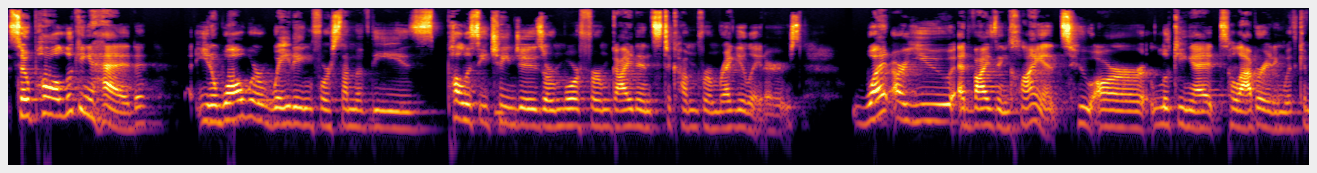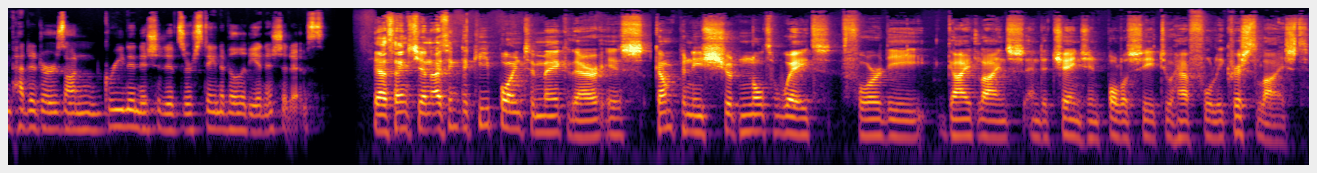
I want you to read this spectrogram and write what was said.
So, Paul, looking ahead, you know, while we're waiting for some of these policy changes or more firm guidance to come from regulators, what are you advising clients who are looking at collaborating with competitors on green initiatives or sustainability initiatives? Yeah, thanks, Jenn. I think the key point to make there is companies should not wait for the guidelines and the change in policy to have fully crystallized.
